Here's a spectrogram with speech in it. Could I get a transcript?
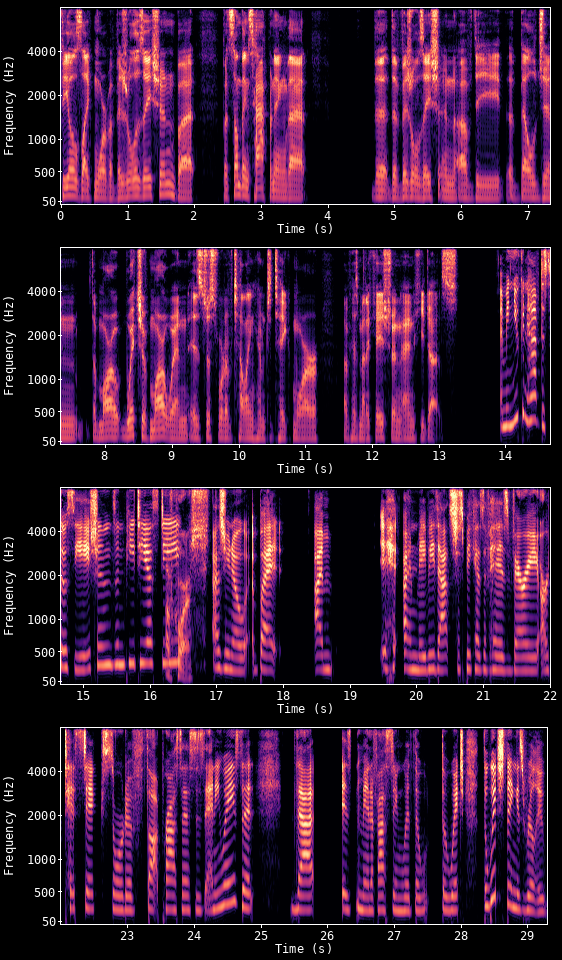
feels like more of a visualization, but but something's happening that the the visualization of the, the Belgian the Mar- witch of marwen is just sort of telling him to take more of his medication, and he does. I mean you can have dissociations in ptsd Of course, as you know but i'm eh, and maybe that's just because of his very artistic sort of thought processes anyways that that is manifesting with the the witch the witch thing is really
